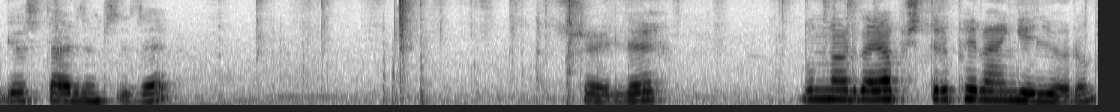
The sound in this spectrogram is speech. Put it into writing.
gösterdim size. Şöyle. Bunları da yapıştırıp hemen geliyorum.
